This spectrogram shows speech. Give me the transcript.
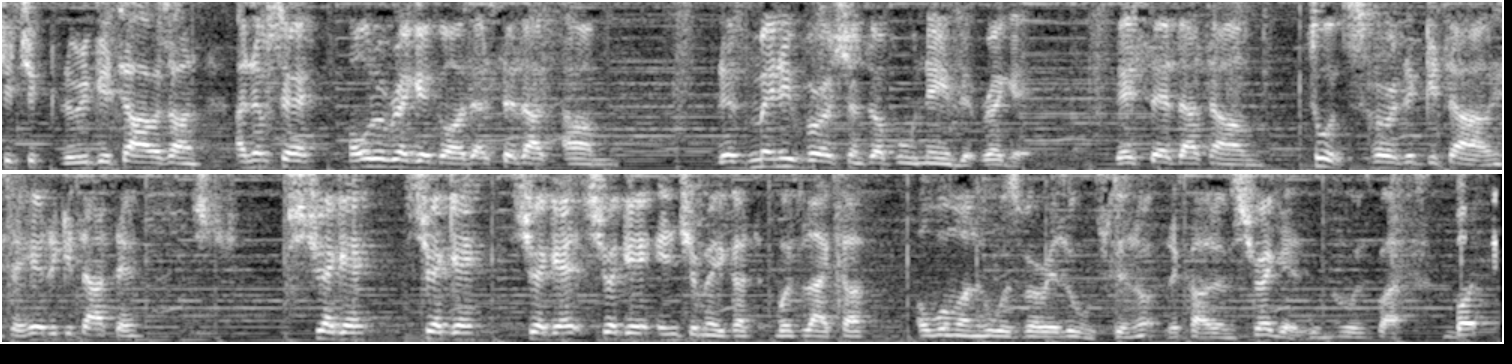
Chick, chick, the guitar was on, and them say, "How the reggae god?" I said that um, there's many versions of who named it reggae. They said that um, Toots heard the guitar and he said, "Hear the guitar saying." Strege, Strege, Strege, Strege in Jamaica was like a, a woman who was very loose, you know. They call them Streges, you know. But, but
